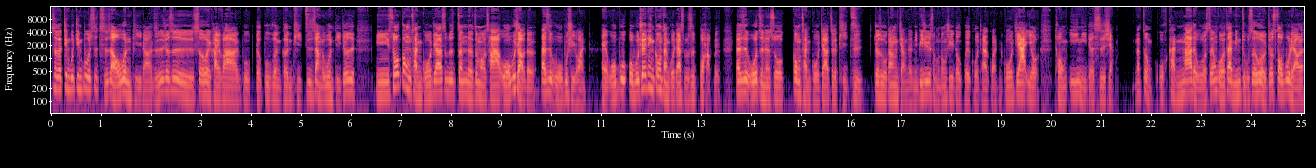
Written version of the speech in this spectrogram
这个进不进步是迟早问题啦，只是就是社会开发部的部分跟体制上的问题。就是你说共产国家是不是真的这么差？我不晓得，但是我不喜欢。哎，我不我不确定共产国家是不是不好的，但是我只能说共产国家这个体制，就是我刚刚讲的，你必须什么东西都归国家管，国家有统一你的思想。那这种我看妈的，我生活在民主社会我就受不了了，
